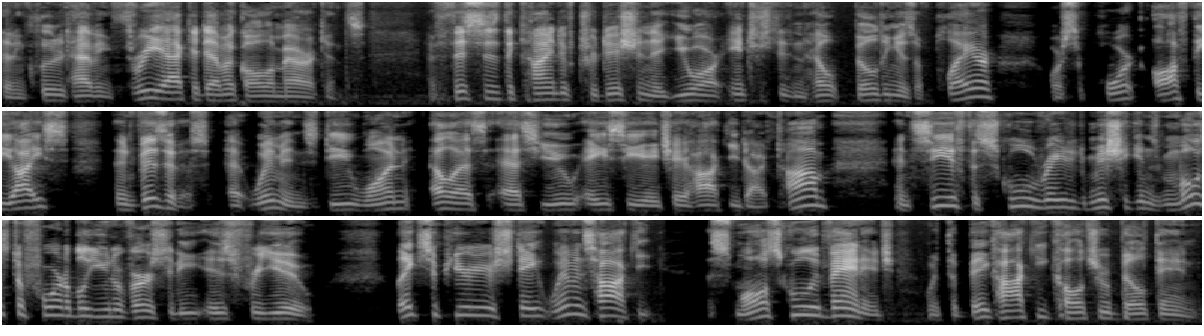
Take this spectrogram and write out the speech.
that included having three academic All Americans. If this is the kind of tradition that you are interested in help building as a player or support off the ice, then visit us at women's D1 LSSU ACHA hockey.com and see if the school rated Michigan's most affordable university is for you. Lake Superior State Women's Hockey, the small school advantage with the big hockey culture built in.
